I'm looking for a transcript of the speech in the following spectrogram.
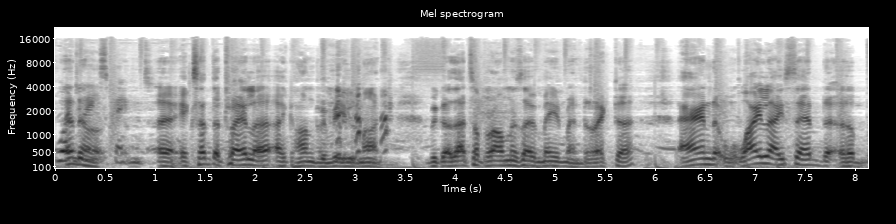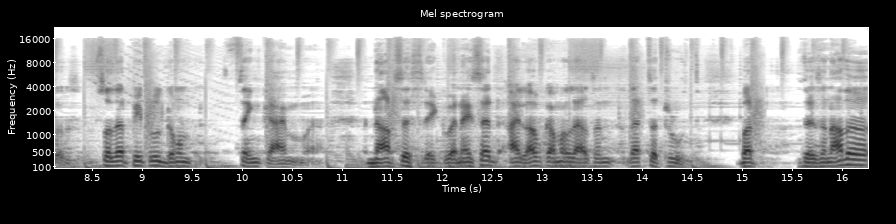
What No, to expect? uh, except the trailer, I can't reveal much because that's a promise I've made my director. And while I said, uh, so that people don't think I'm uh, narcissistic, when I said I love Kamal Hassan, that's the truth. But there's another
